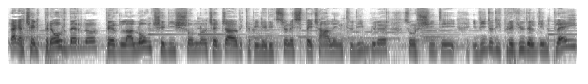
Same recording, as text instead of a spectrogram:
Raga, c'è il pre-order per la launch edition, c'è già, capi, l'edizione speciale incredibile, sono usciti i video di preview del gameplay.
